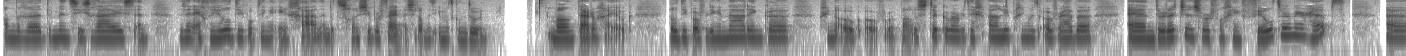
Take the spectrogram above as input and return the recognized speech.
andere dimensies reist? En we zijn echt heel diep op dingen ingegaan. En dat is gewoon super fijn als je dat met iemand kan doen. Want daardoor ga je ook heel diep over dingen nadenken. We gingen ook over bepaalde stukken waar we tegenaan liepen, gingen we het over hebben. En doordat je een soort van geen filter meer hebt, uh,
